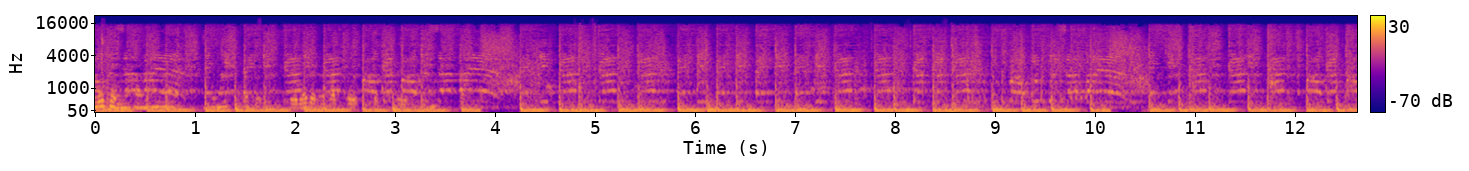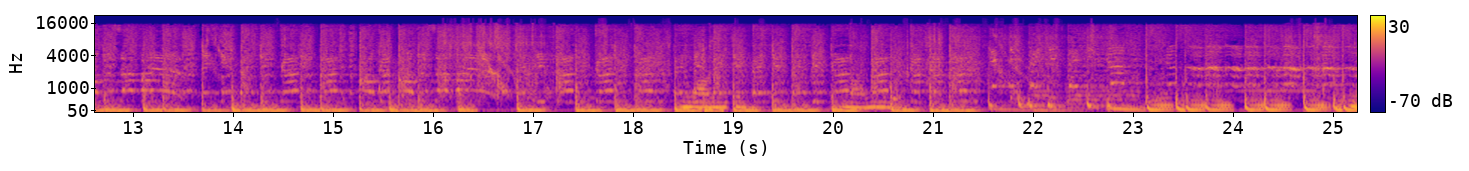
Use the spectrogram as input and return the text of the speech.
ำด้วยถุงนะคะง่ายๆนี่นะเดี๋ยวแล้วเดี๋ยวจะเปิดเปิดเปิดนะน้อยนิดนึงน้อยมากเลยหน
